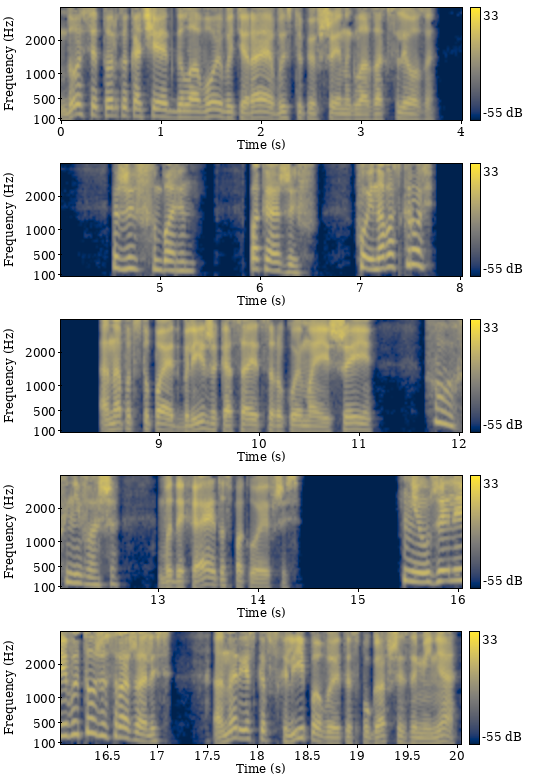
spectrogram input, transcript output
Дося только качает головой, вытирая выступившие на глазах слезы. «Жив, барин. Пока жив. Ой, на вас кровь!» Она подступает ближе, касается рукой моей шеи. «Ох, не ваша!» Выдыхает, успокоившись. «Неужели и вы тоже сражались?» Она резко всхлипывает, испугавшись за меня.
